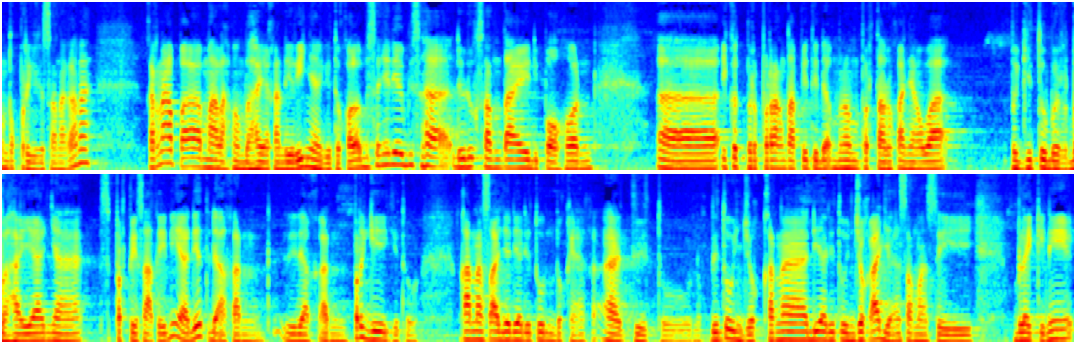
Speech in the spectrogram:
untuk pergi ke sana. Karena karena apa? Malah membahayakan dirinya gitu. Kalau misalnya dia bisa duduk santai di pohon uh, ikut berperang tapi tidak mempertaruhkan nyawa begitu berbahayanya seperti saat ini ya dia tidak akan tidak akan pergi gitu. Karena saja dia ditunduk ya eh, ditunduk ditunjuk. Karena dia ditunjuk aja sama si Blake ini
